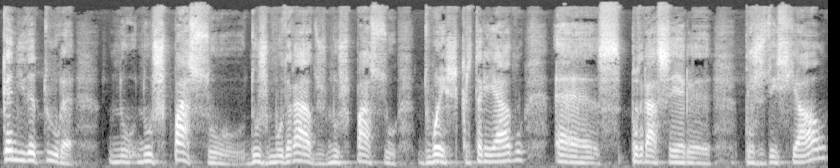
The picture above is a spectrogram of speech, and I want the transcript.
candidatura no, no, espaço dos moderados, no espaço do ex-secretariado, uh, poderá ser uh, prejudicial uh,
